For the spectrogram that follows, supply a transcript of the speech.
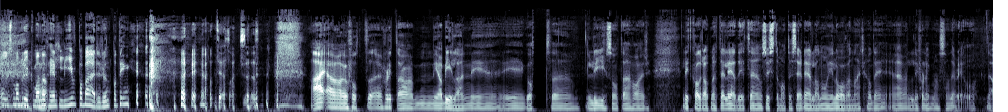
Ellers man bruker man ja. et helt liv på å bære rundt på ting. ja, det er sant. Det er sant. Nei, jeg har jo fått eh, flytta mye av bilene i, i godt uh, ly, sånn at jeg har litt kvadratmeter ledig til å systematisere deler nå i låven her, og det er jeg veldig fornøyd med. Så det blir jo ja,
